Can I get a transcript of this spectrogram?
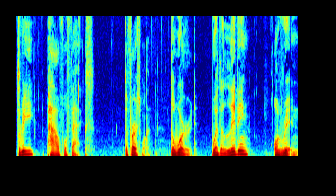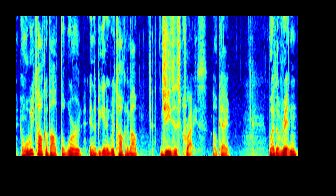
three powerful facts. The first one, the Word, whether living or written. And when we talk about the Word in the beginning, we're talking about Jesus Christ, okay? Whether written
